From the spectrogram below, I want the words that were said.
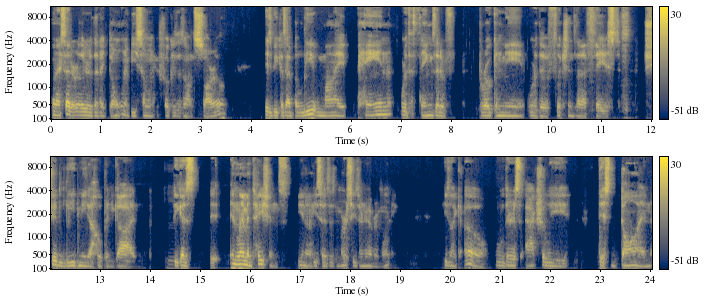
when I said earlier that I don't want to be someone who focuses on sorrow, is because I believe my pain or the things that have broken me or the afflictions that I've faced should lead me to hope in God. mm, Because it, in Lamentations, you know, he says his mercies are new every morning. He's like, oh, well, there's actually this dawn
